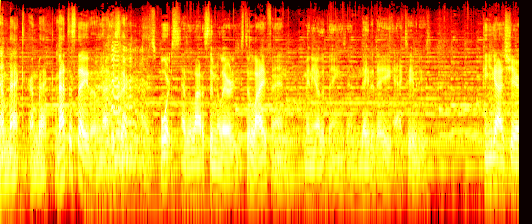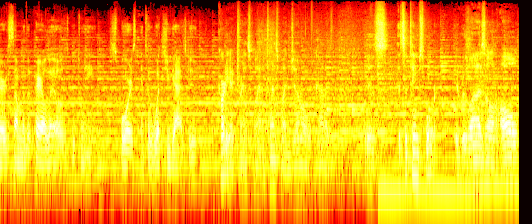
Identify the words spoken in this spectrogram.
right. I'm back. I'm back. Not to stay though. Not to stay. You know, uh, sports has a lot of similarities to life and many other things and day-to-day activities. Can you guys share some of the parallels between sports and to what you guys do? Cardiac transplant, transplant in general, kind of is it's a team sport. It relies on all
